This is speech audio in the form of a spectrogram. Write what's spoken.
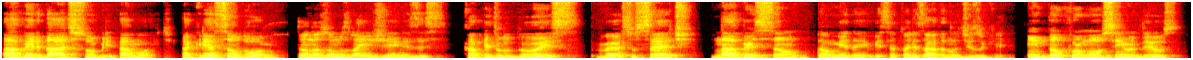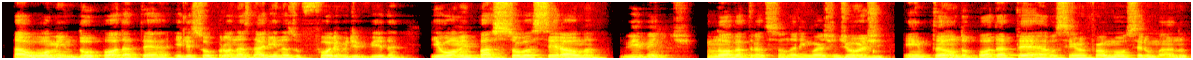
A verdade sobre a morte. A criação do homem. Então, nós vamos lá em Gênesis, capítulo 2, verso 7 na versão da Almeida Revista Atualizada, nos diz o quê? Então formou o Senhor Deus ao homem do pó da terra, e lhe soprou nas narinas o fôlego de vida, e o homem passou a ser alma vivente. Nova tradução da linguagem de hoje. Então, do pó da terra, o Senhor formou o ser humano.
